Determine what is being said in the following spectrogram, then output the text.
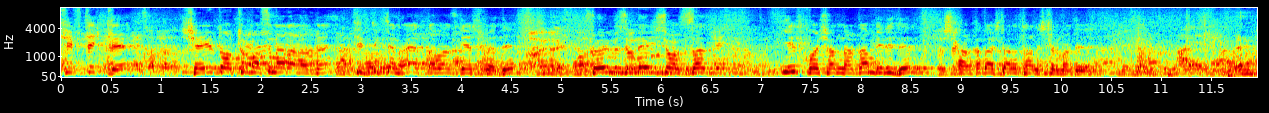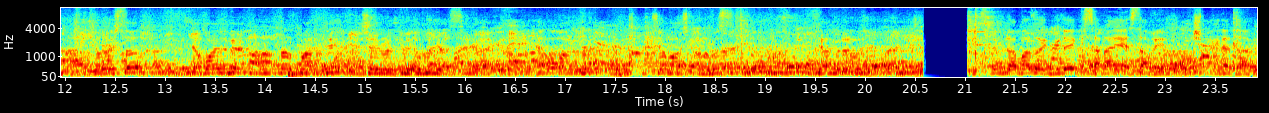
Tiftikli. Şehirde oturmasına rağmen Tiftik'ten hayatta vazgeçmedi. Köyümüzün ne işi olsa ilk koşanlardan biridir. Arkadaşları tanıştırmadı. Arkadaşlar Yabancı Bey Anahtar Parti İlçe Yönetim Kurulu üyesi ve Anahtar Parti ilçe başkanımız kendilerine İsmim Ramazan Gülek, sanayi esnafıyım. İş makine tabi.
